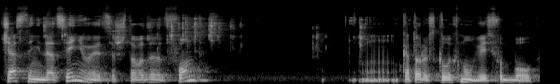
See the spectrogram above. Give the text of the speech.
часто недооценивается, что вот этот фонд, который всколыхнул весь футбол.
